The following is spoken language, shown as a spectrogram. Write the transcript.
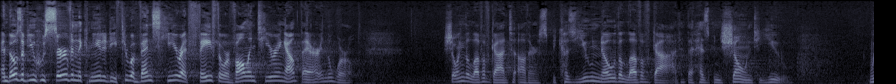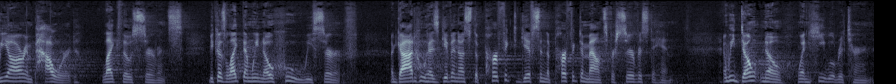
And those of you who serve in the community through events here at Faith or volunteering out there in the world, showing the love of God to others because you know the love of God that has been shown to you. We are empowered like those servants because, like them, we know who we serve a God who has given us the perfect gifts and the perfect amounts for service to Him. And we don't know when He will return.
